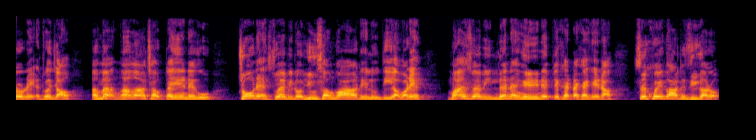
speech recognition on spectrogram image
တော့တဲ့အတွက်ကြောင့်အမှတ်956တရင်တဲကို ကျိုးနဲ့ဆွဲပြီးတော့ယူဆောင်သွားရတယ်လို့သိရပါတယ်။မိုင်းဆွဲပြီးလက်နက်ငယ်တွေနဲ့ပြစ်ခတ်တိုက်ခိုက်ခဲ့တာစစ်ခွေးကားတစ်စီးကတော့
